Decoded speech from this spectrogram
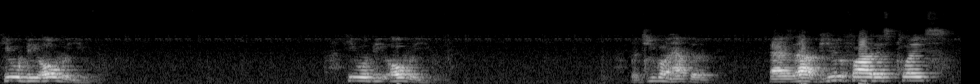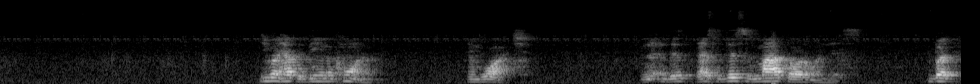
he will be over you. He will be over you. But you're going to have to, as I beautify this place, you're going to have to be in the corner and watch. This, that's, this is my thought on this. But,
